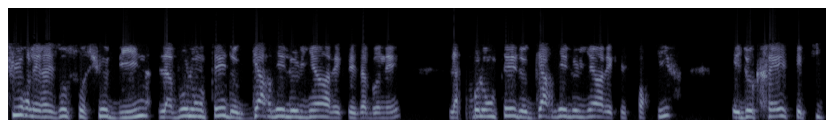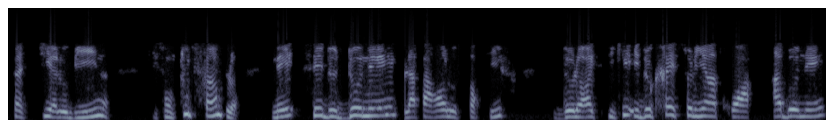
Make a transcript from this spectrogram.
sur les réseaux sociaux de BIN, la volonté de garder le lien avec les abonnés, la volonté de garder le lien avec les sportifs et de créer ces petites pastilles à lobbying qui sont toutes simples, mais c'est de donner la parole aux sportifs, de leur expliquer et de créer ce lien à trois abonnés,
